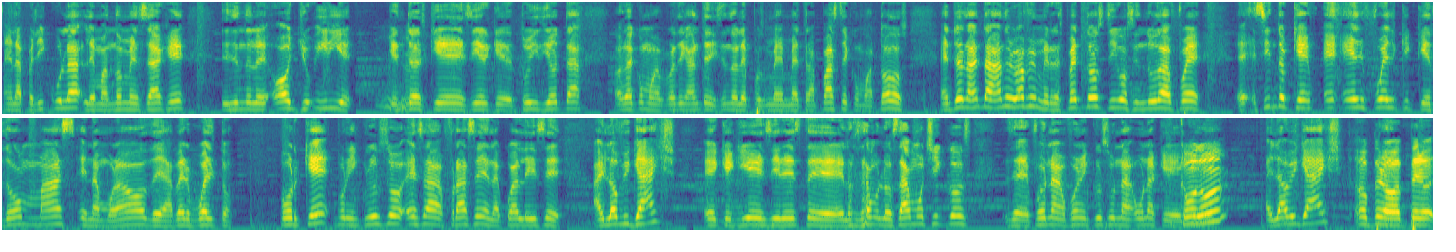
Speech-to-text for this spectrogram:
en la película, le mandó un mensaje diciéndole, oh, you idiot. Que entonces quiere decir que tú idiota. O sea, como prácticamente diciéndole, pues me, atrapaste como a todos. Entonces, la neta, Andrew Garfield, mis respetos, digo, sin duda fue. Eh, siento que e, él fue el que quedó más enamorado de haber vuelto. ¿Por qué? Porque incluso esa frase en la cual le dice, I love you guys, eh, que quiere decir, este, los amo, los amo chicos, fue una, fue incluso una, una que... ¿Cómo, I love you guys. Oh, pero, eh, pero,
